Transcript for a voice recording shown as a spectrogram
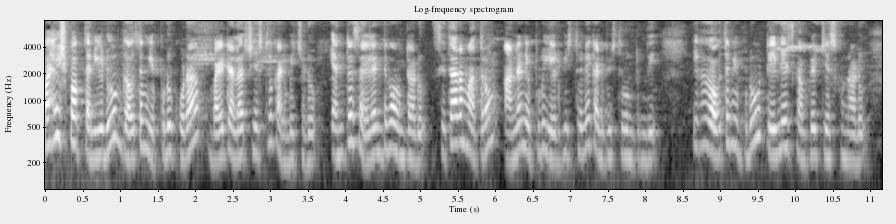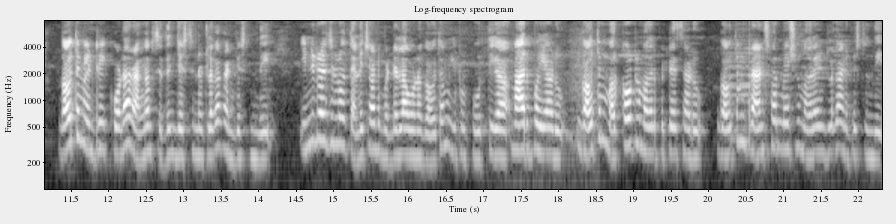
మహేష్ బాబు తనయుడు గౌతమ్ ఎప్పుడూ కూడా బయట అలర్ట్ చేస్తూ కనిపించడు. ఎంతో సైలెంట్గా ఉంటాడు. సితార మాత్రం అన్నని ఎప్పుడు ఏడిపిస్తూనే కనిపిస్తూ ఉంటుంది. ఇక గౌతమ్ ఇప్పుడు టెన్ డేస్ కంప్లీట్ చేసుకున్నాడు. గౌతమ్ ఎంట్రీకి కూడా రంగం సిద్ధం చేస్తున్నట్లుగా కనిపిస్తుంది. ఇన్ని రోజులు తల్లిచాటు బిడ్డలా ఉన్న గౌతమ్ ఇప్పుడు పూర్తిగా మారిపోయాడు. గౌతమ్ వర్కౌట్లు మొదలు పెట్టేశాడు గౌతమ్ ట్రాన్స్ఫర్మేషన్ మొదలైనట్లుగా అనిపిస్తుంది.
